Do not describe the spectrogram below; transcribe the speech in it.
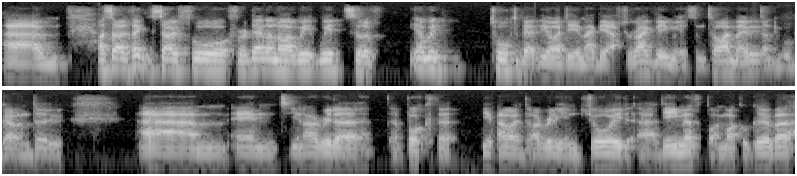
Um, so I think so for for Adele and I, we, we'd sort of you know we'd talked about the idea maybe after rugby, and we had some time, maybe something we'll go and do. Um, and you know, I read a, a book that you know I, I really enjoyed, uh, The E Myth by Michael Gerber,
